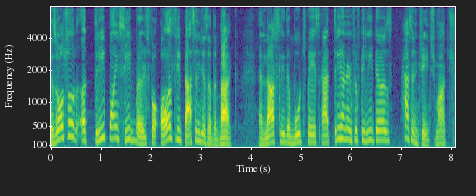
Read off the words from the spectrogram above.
There's also a 3-point seat belt for all three passengers at the back. And lastly, the boot space at 350 litres hasn't changed much.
